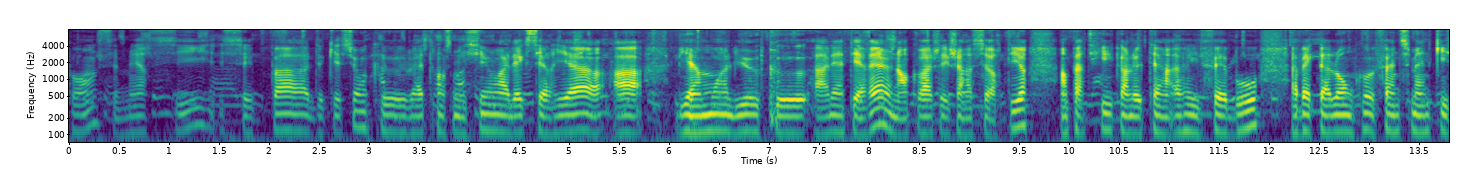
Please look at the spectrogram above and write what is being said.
Réponse, merci. C'est pas de question que la transmission à l'extérieur a bien moins lieu qu'à l'intérieur. On encourage les gens à sortir, en particulier quand le temps il fait beau, avec la longue fin de semaine qui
